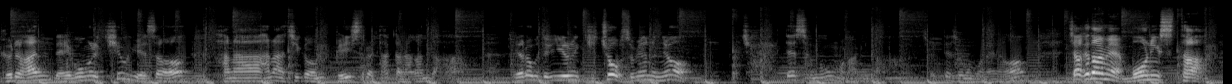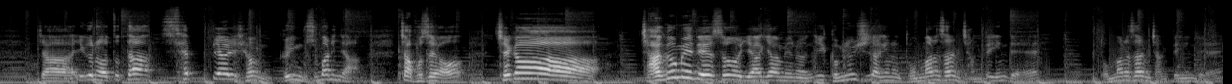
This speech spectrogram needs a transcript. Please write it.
그러한 내공을 키우기 위해서 하나하나 지금 베이스를 닦아 나간다. 예, 여러분들이 이런 기초 없으면은요 절대 성공 못합니다. 절대 성공 못해요. 자 그다음에 모닝스타. 자 이거는 어떻다? 샛별형. 그게 무슨 말이냐? 자 보세요. 제가 자금에 대해서 이야기하면은 이 금융시장에는 돈 많은 사람이 장땡인데 돈 많은 사람이 장땡인데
